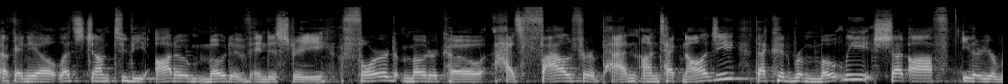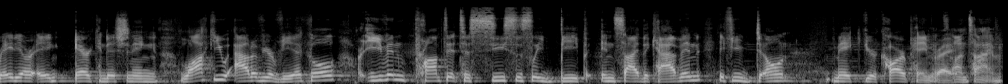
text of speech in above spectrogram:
Okay, Neil, let's jump to the automotive industry. Ford Motor Co. has filed for a patent on technology that could remotely shut off either your radio or air conditioning, lock you out of your vehicle, or even prompt it to ceaselessly beep inside the cabin if you don't make your car payments right. on time.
